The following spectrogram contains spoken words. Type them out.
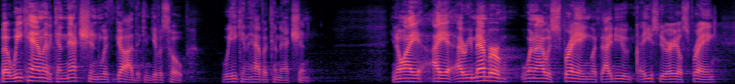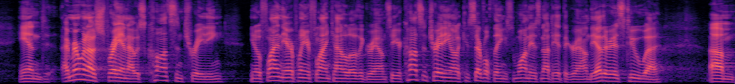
but we can have a connection with God that can give us hope. we can have a connection. You know, I, I, I remember when I was spraying, what I do, I used to do aerial spraying, and I remember when I was spraying, I was concentrating. You know, flying the airplane, you're flying kind of low to the ground, so you're concentrating on several things. One is not to hit the ground. The other is to uh, um,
